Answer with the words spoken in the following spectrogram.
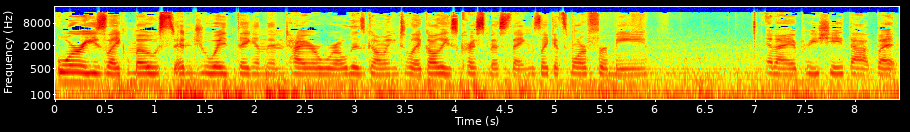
Ori's like most enjoyed thing in the entire world is going to like all these Christmas things. Like it's more for me. And I appreciate that. But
